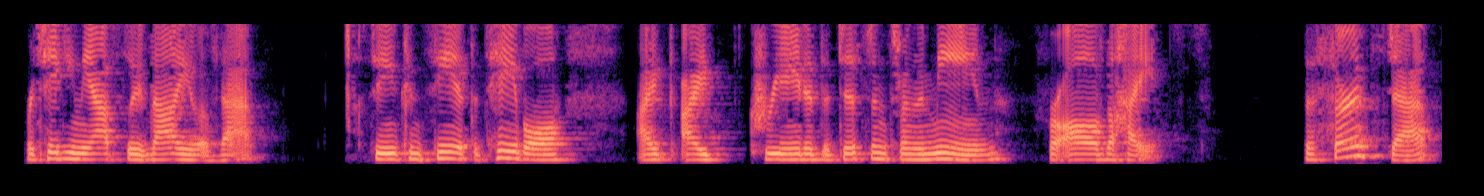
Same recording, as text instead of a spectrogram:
we're taking the absolute value of that. So you can see at the table, I, I created the distance from the mean for all of the heights. The third step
